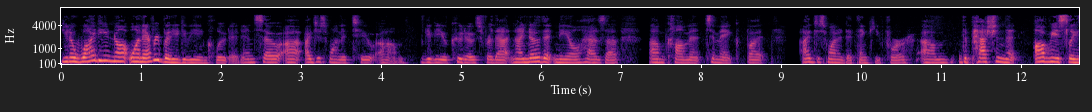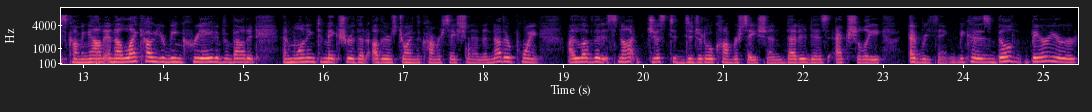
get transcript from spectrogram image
you know, why do you not want everybody to be included? And so uh, I just wanted to um, give you kudos for that. And I know that Neil has a um, comment to make, but I just wanted to thank you for um, the passion that obviously is coming out. And I like how you're being creative about it and wanting to make sure that others join the conversation. And another point, I love that it's not just a digital conversation, that it is actually everything because build barrier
